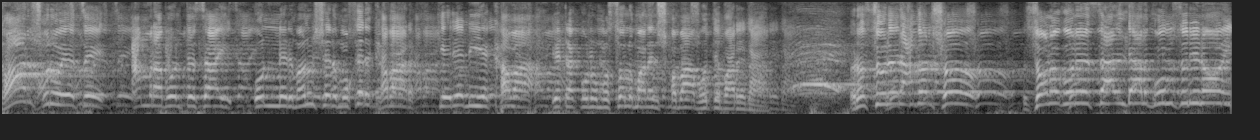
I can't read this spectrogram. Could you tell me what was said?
ঝড় শুরু হয়েছে। আমরা বলতে চাই, অন্যের মানুষের মুখের খাবার কেড়ে নিয়ে খাওয়া, এটা কোনো মুসলমানের স্বভাব হতে পারে না। রসুলের আদর্শ, জনগণের চাল ডাল ঘুম চুরি নয়।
